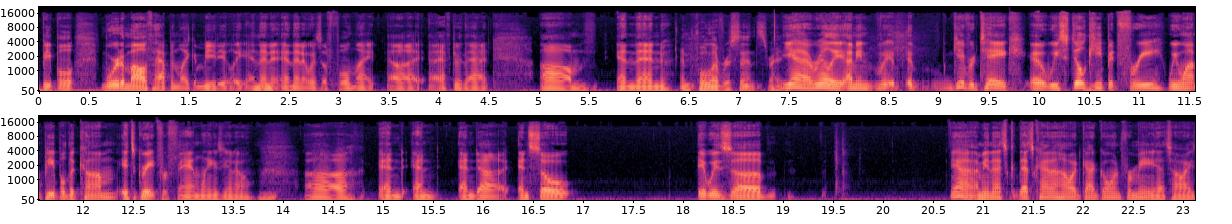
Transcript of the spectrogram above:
people word of mouth happened like immediately, and mm-hmm. then and then it was a full night uh, after that. Um, and then and full ever since, right? Yeah, really. I mean, give or take, uh, we still mm-hmm. keep it free. We want people to come. It's great for families, you know, mm-hmm. uh, and and and uh, and so it was uh, yeah, I mean that's that's kind of how it got going for me. That's how I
